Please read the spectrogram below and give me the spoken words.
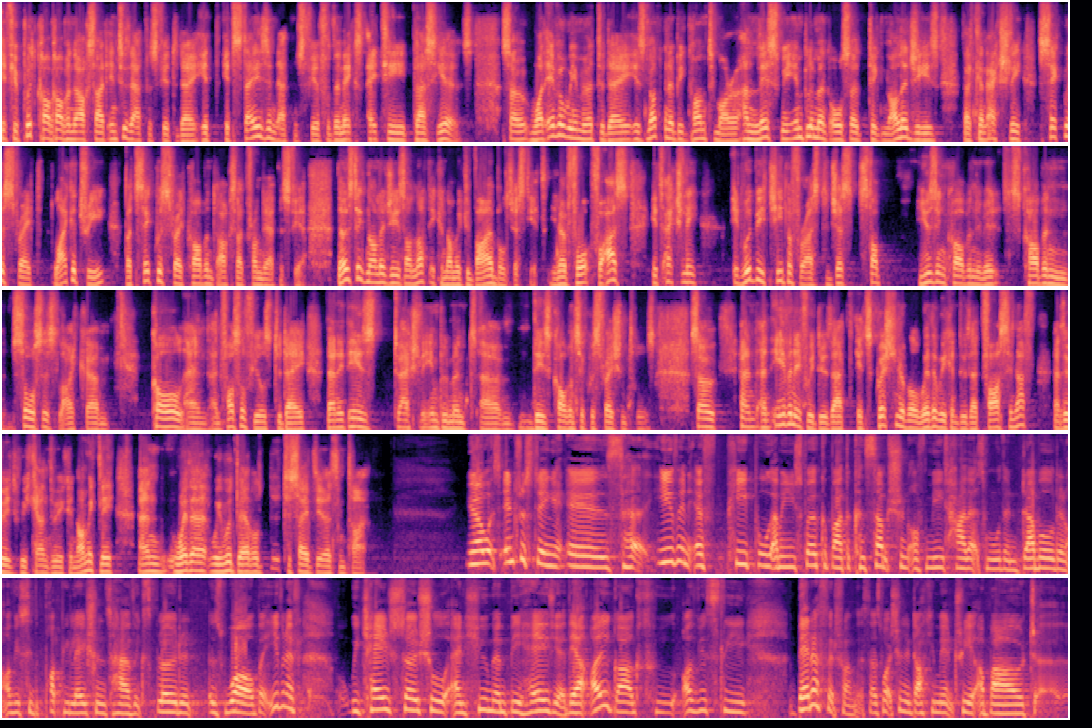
if you put carbon dioxide into the atmosphere today, it, it stays in the atmosphere for the next 80 plus years. So whatever we emit today is not going to be gone tomorrow unless we implement also technologies that can actually sequestrate like a tree, but sequestrate carbon dioxide from the atmosphere. Those technologies are not economically viable just yet. You know, for, for us, it's actually, it would be cheaper for us to just stop using carbon carbon sources like um, coal and, and fossil fuels today than it is to actually implement um, these carbon sequestration tools. So, and, and even if we do that, it's questionable whether we can do that fast enough, and whether we can do economically, and whether we would be able to save the earth in time. You know, what's interesting is uh, even if people, I mean, you spoke about the consumption of meat, how that's more than doubled, and obviously the populations have exploded as well. But even if we change social and human behavior, there are oligarchs who obviously benefit from this. I was watching a documentary about uh,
